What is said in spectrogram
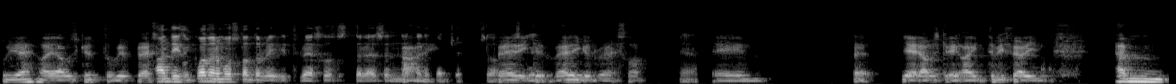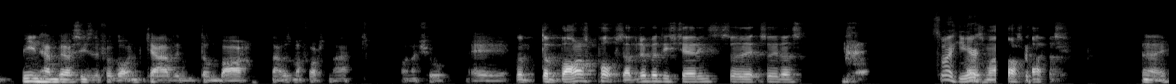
so yeah, like, that was good. The way and he's one of the most underrated wrestlers there is in, in the country. So very good, very good wrestler. Yeah. Um, but yeah, that was great. Like to be fair, he, him, me and him versus the Forgotten Cav and Dunbar. That was my first match on a show. Uh, the the bar pops everybody's cherries, so so he does. so I hear. That was my first match. Aye.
